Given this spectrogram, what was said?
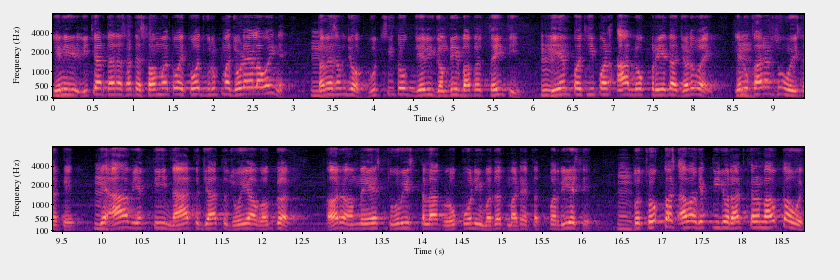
એની વિચારધારા સાથે સહમત હોય તો જ ગ્રુપમાં જોડાયેલા હોય ને. તમે સમજો ગુજસી ટોક જેવી ગંભીર બાબત થઈ હતી તેમ પછી પણ આ લોકપ્રિયતા જળવાય. એનું કારણ શું હોઈ શકે? કે આ વ્યક્તિ નાત જાત જોયા વગર હર હંમેશ ચોવીસ કલાક લોકોની મદદ માટે તત્પર રહે છે. તો ચોક્કસ આવા વ્યક્તિ જો રાજકારણમાં આવતા હોય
